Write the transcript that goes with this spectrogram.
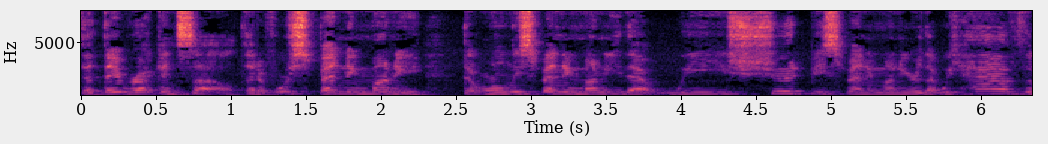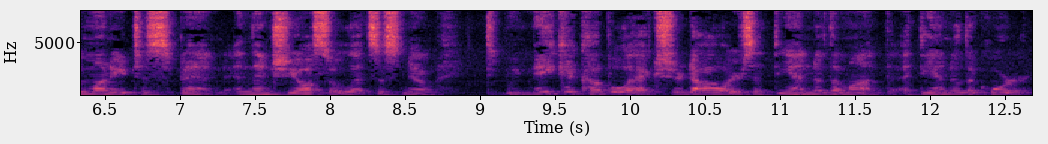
that they reconcile, that if we're spending money, that we're only spending money that we should be spending money or that we have the money to spend. And then she also lets us know we make a couple extra dollars at the end of the month, at the end of the quarter,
